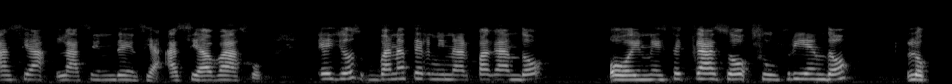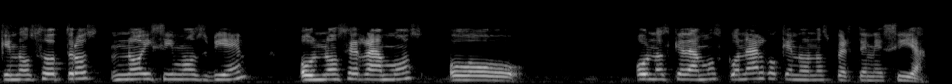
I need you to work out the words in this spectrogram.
hacia la ascendencia, hacia abajo. Ellos van a terminar pagando o en este caso sufriendo lo que nosotros no hicimos bien o no cerramos o, o nos quedamos con algo que no nos pertenecía.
